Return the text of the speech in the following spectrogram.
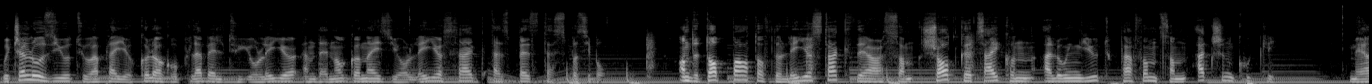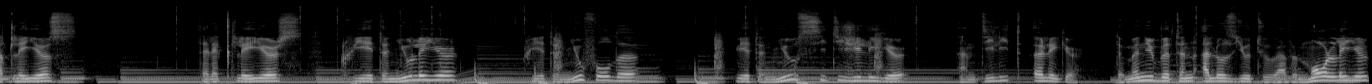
which allows you to apply a color group label to your layer and then organize your layer stack as best as possible. On the top part of the layer stack there are some shortcuts icon allowing you to perform some action quickly. Merge layers, select layers, create a new layer, create a new folder, create a new CTG layer and delete a layer. The menu button allows you to have more layer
